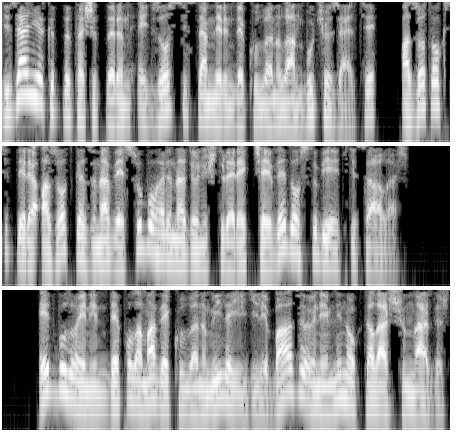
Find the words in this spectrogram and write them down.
Dizel yakıtlı taşıtların egzoz sistemlerinde kullanılan bu çözelti, azot oksitleri azot gazına ve su buharına dönüştürerek çevre dostu bir etki sağlar. AdBlue'nin depolama ve kullanımıyla ilgili bazı önemli noktalar şunlardır.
